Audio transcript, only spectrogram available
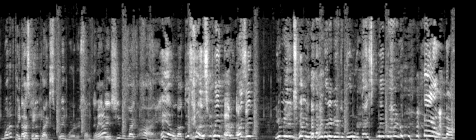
What if the Because doctor he- looked like Squidward or something? Well- and then she was like, "Oh hell no, this wasn't Squidward, was it? You mean to tell me when I went in there to do it was like Squidward? hell no!"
